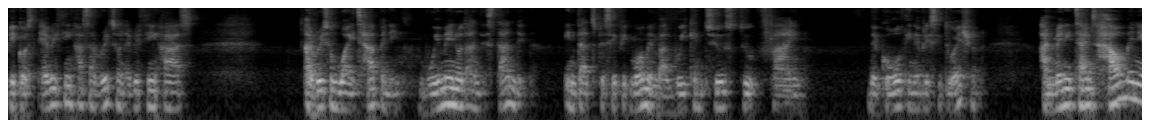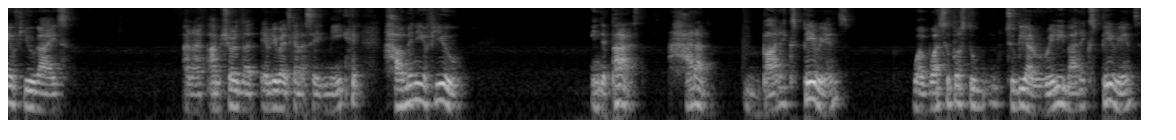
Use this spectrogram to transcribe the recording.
because everything has a reason, everything has a reason why it's happening. We may not understand it in that specific moment, but we can choose to find the gold in every situation. And many times, how many of you guys and I, am sure that everybody's gonna say me, how many of you in the past had a bad experience, what was supposed to, to be a really bad experience,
